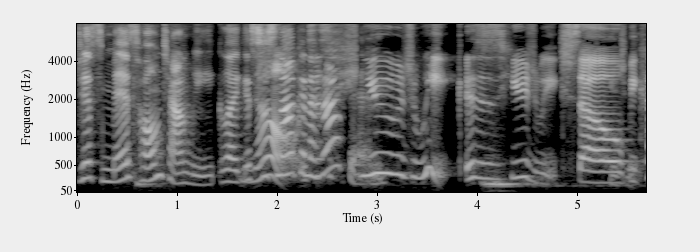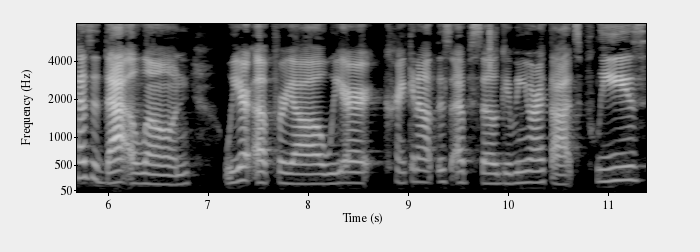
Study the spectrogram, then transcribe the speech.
just miss hometown week. Like it's just not going to this is a happen. huge week. This is a huge week. So Huge week. because of that alone, we are up for y'all. We are cranking out this episode, giving you our thoughts. Please,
